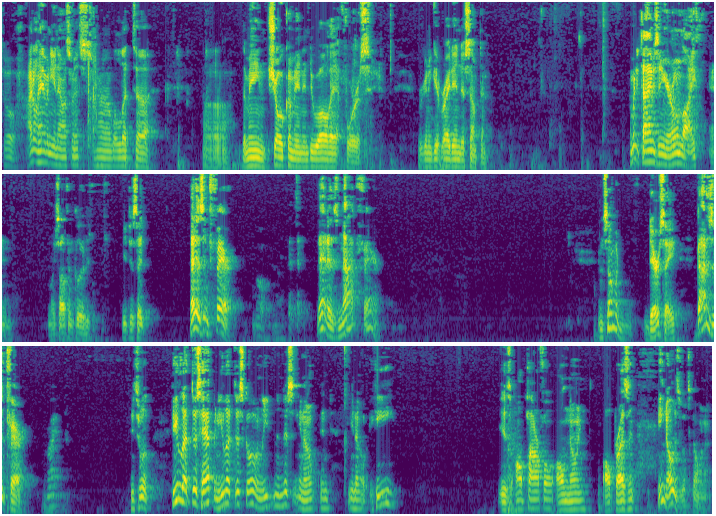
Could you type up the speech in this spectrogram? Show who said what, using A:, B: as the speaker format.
A: So I don't have any announcements. Uh, we'll let uh, uh, the main show come in and do all that for us. We're going to get right into something. How many times in your own life, and myself included, you just said, that isn't fair. That is not fair. And some would dare say, God isn't fair.
B: Right.
A: He said, well, he let this happen. He let this go and lead in this, you know, and, you know, he is all powerful, all knowing, all present. He knows what's going on.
